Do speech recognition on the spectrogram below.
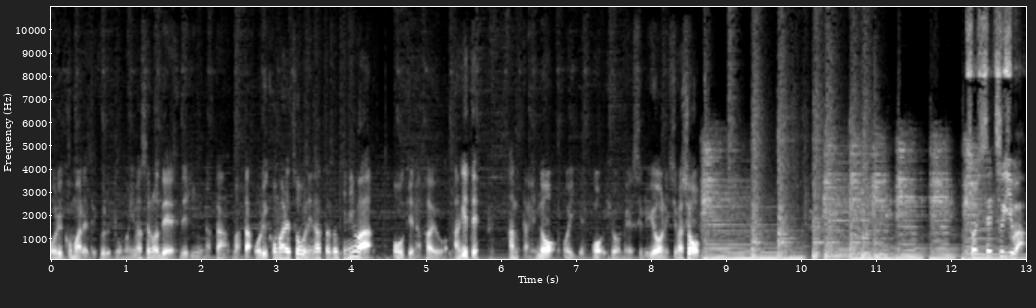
織り込まれてくると思いますので、ぜひ皆さん、また織り込まれそうになった時には、大きな声を上げて、反対の意見を表明するようにしましょう。そして次は、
